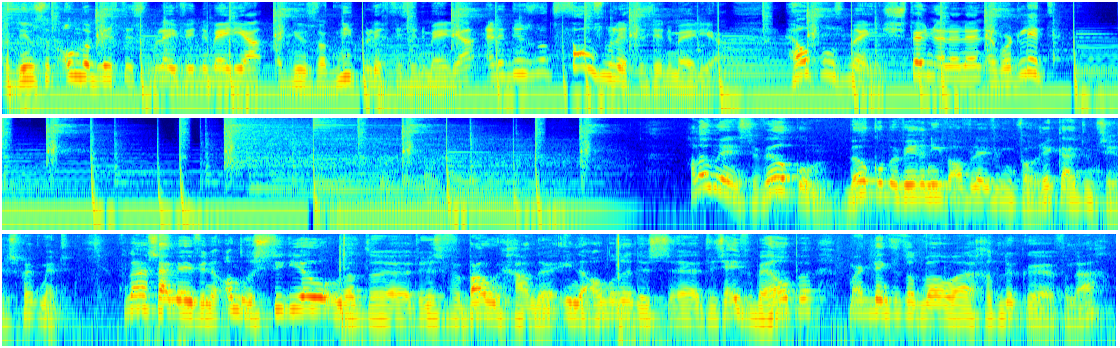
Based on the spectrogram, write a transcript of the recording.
Het nieuws wat onderbelicht is gebleven in de media, het nieuws wat niet belicht is in de media en het nieuws wat vals belicht is in de media. Help ons mee, steun LNN en word lid. Hallo mensen, welkom. Welkom bij weer een nieuwe aflevering van Rick Uitums in gesprek met. Vandaag zijn we even in een andere studio, omdat uh, er is een verbouwing gaande in de andere. Dus uh, het is even behelpen, maar ik denk dat dat wel uh, gaat lukken vandaag.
